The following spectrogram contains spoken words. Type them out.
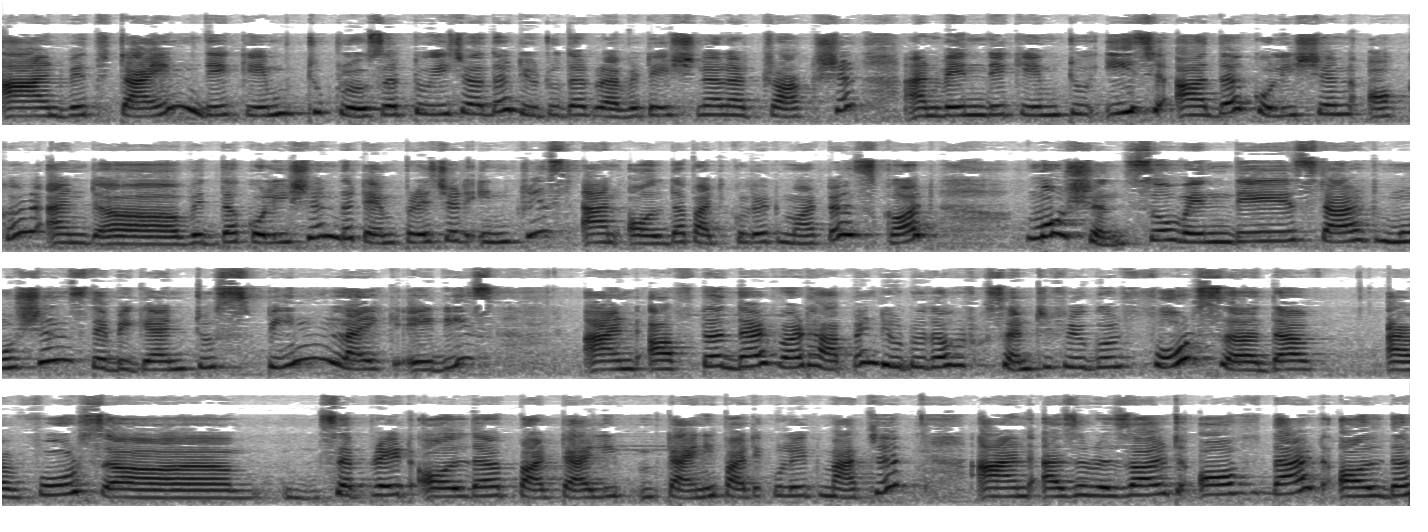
and with time they came to closer to each other due to the gravitational attraction. And when they came to each other collision occurred and uh, with the collision the temperature increased and all the particulate matters got motion. So when they start motions they began to spin like eddies. And after that what happened? Due to the centrifugal force uh, the uh, force uh, separate all the tiny, tiny particulate matter. And as a result of that all the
